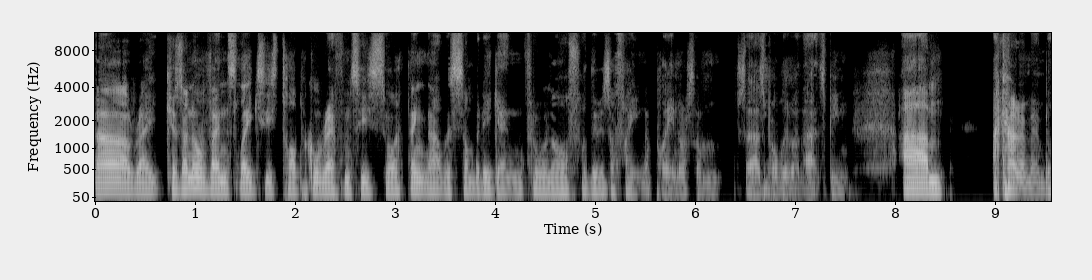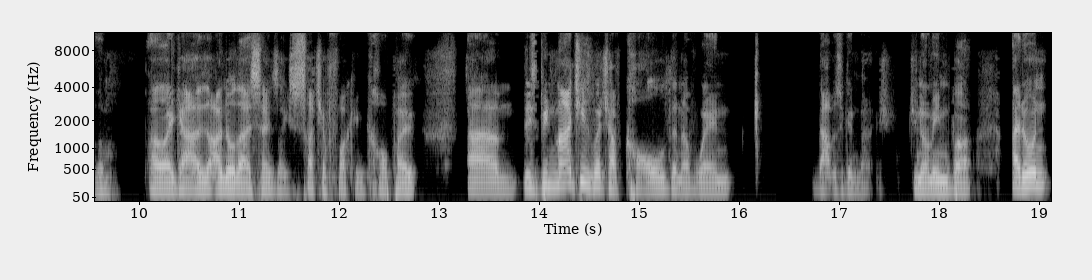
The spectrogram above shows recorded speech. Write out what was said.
Ah, right. Because I know Vince likes his topical references, so I think that was somebody getting thrown off, or there was a fight in a plane or something. So that's probably what that's been. Um, I can't remember them. I like I, I know that sounds like such a fucking cop out. Um, there's been matches which I've called and I've went, that was a good match. Do you know what I mean? But I don't.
